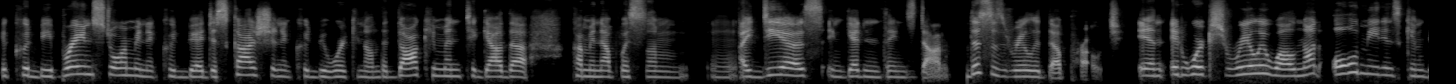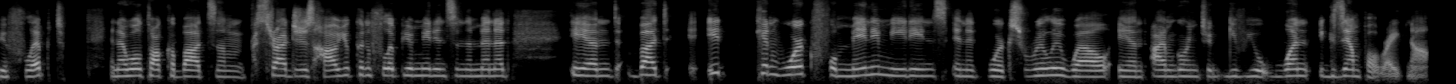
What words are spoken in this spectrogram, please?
It could be brainstorming, it could be a discussion, it could be working on the document together, coming up with some Mm, ideas and getting things done. This is really the approach and it works really well. Not all meetings can be flipped. And I will talk about some strategies, how you can flip your meetings in a minute. And, but it can work for many meetings and it works really well. And I'm going to give you one example right now.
